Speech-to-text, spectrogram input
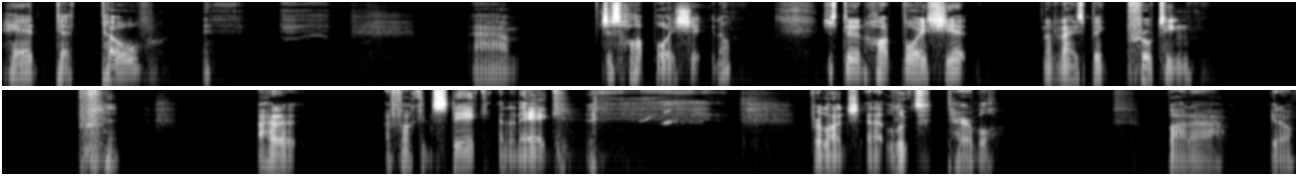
head to toe. um, just hot boy shit, you know, just doing hot boy shit. Not a nice big protein. I had a a fucking steak and an egg. for lunch and it looked terrible. But uh, you know,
